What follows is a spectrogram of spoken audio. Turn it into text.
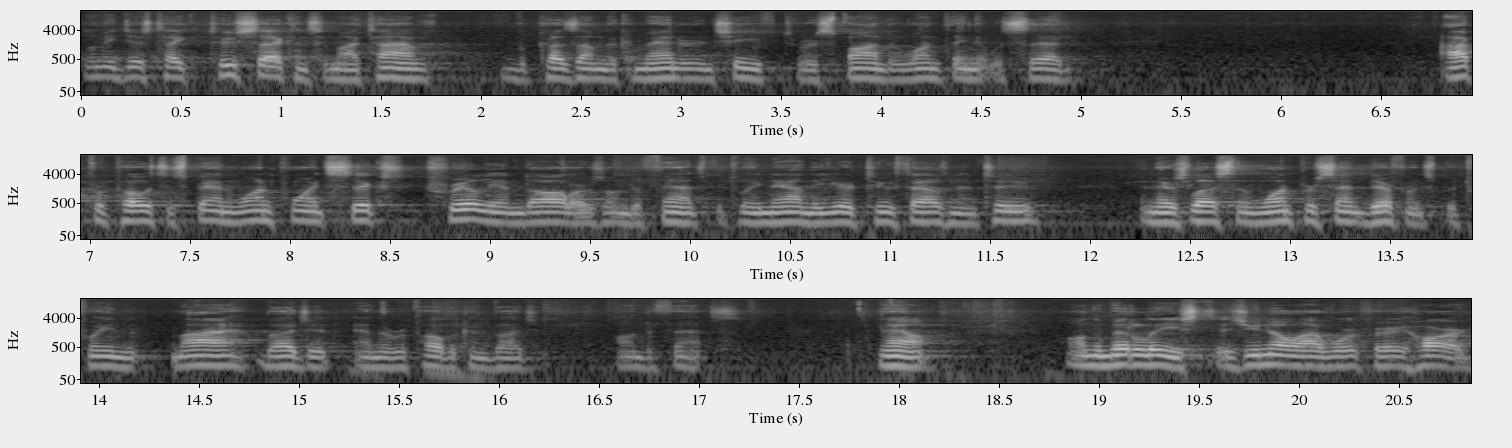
Let me just take two seconds of my time because I'm the commander in chief to respond to one thing that was said. I propose to spend $1.6 trillion on defense between now and the year 2002, and there's less than 1% difference between my budget and the Republican budget on defense. Now, on the Middle East, as you know, I work very hard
